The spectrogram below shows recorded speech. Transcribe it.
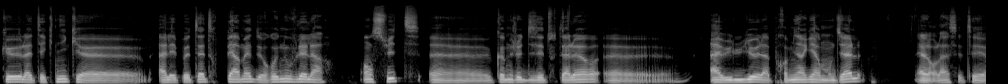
que la technique allait peut-être permettre de renouveler l'art. Ensuite, comme je le disais tout à l'heure, a eu lieu la Première Guerre mondiale. Alors là, c'était.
